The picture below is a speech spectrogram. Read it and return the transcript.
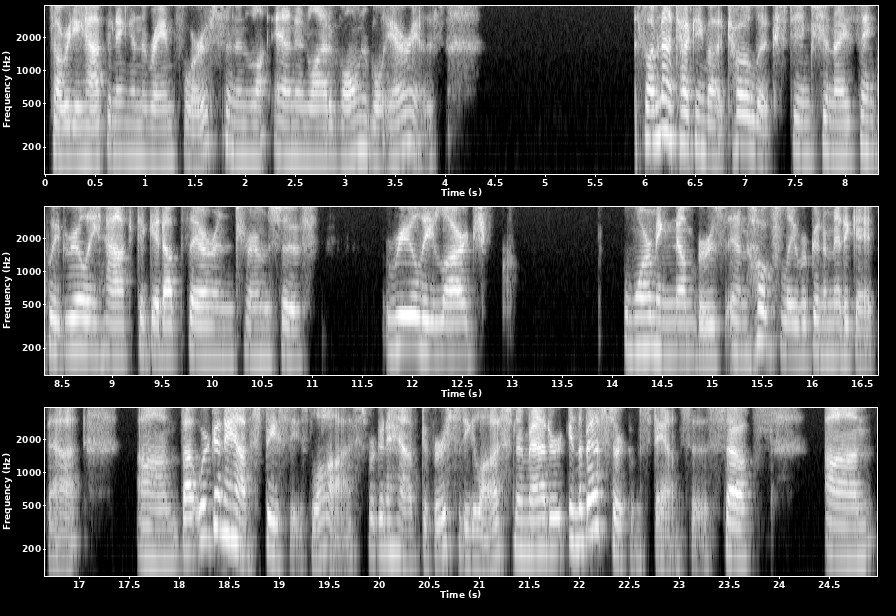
it's already happening in the rainforests and in, and in a lot of vulnerable areas. So I'm not talking about total extinction. I think we'd really have to get up there in terms of really large warming numbers, and hopefully we're going to mitigate that. Um, but we're going to have species loss. We're going to have diversity loss, no matter in the best circumstances. So, um,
